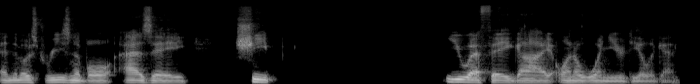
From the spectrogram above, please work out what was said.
and the most reasonable as a cheap UFA guy on a one year deal again.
